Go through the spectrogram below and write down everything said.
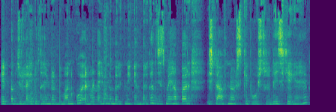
Eight of July two thousand twenty one को एडवर्टाइजमेंट नंबर इतने के अंतर्गत, जिसमें यहाँ पर स्टाफ नर्स की पोस्ट रिलीज़ किए गए हैं।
